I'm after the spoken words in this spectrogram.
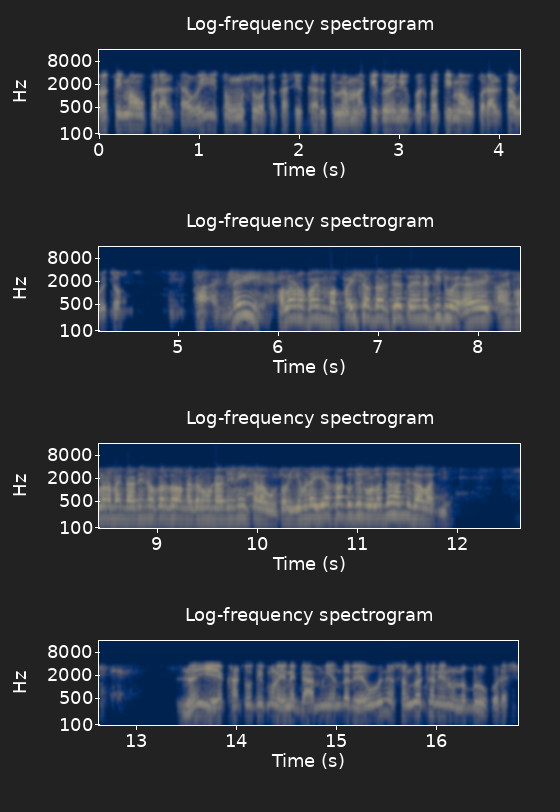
પ્રતિમા ઉપર હાલતા હોય એ તો હું સો ટકા સ્વીકારું. તમે હમણાં કીધું એની ઉપર પ્રતિમા ઉપર હાલતા હોય તો? હા નહીં ફલાણો ભાઈ પૈસાદાર છે તો એને કીધું હોય એ અહીં ફલાણો ભાઈ દાઢી નો કરતો નગર હું દાઢી નહીં કરાવું. તો એવડે એક હાટું થઈને ઓલા દહ ને જવા દે. નહીં એક હાટુથી પણ એને ગામની અંદર રહેવું હોય ને સંગઠન એનું નબળું પડે છે.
